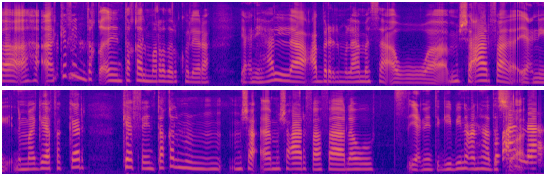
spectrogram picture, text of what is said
ف... كيف ينتق... ينتقل مرض الكوليرا يعني هل عبر الملامسة أو مش عارفة يعني لما أجي أفكر كيف ينتقل من مش مش عارفة فلو يعني تجيبين عن هذا السؤال طبعا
